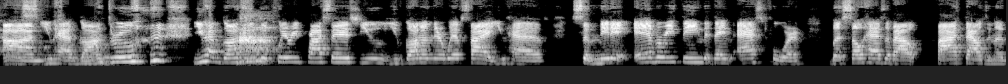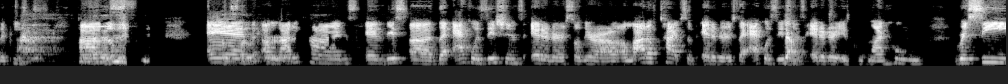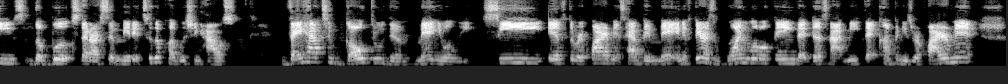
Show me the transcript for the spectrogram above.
um, you have gone through you have gone through the query process. You you've gone on their website. You have submitted everything that they've asked for but so has about 5000 other people. Um, and a lot of times and this uh the acquisitions editor so there are a lot of types of editors. The acquisitions yeah. editor is the one who receives the books that are submitted to the publishing house they have to go through them manually, see if the requirements have been met. And if there's one little thing that does not meet that company's requirement,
